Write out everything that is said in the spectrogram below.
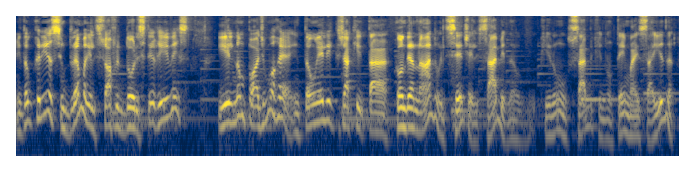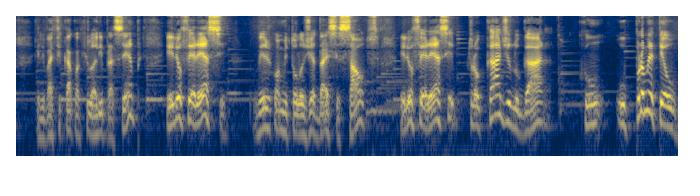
Então cria-se um drama, ele sofre dores terríveis e ele não pode morrer. Então ele, já que está condenado, ele sente, ele sabe, né? o Kiron sabe que não tem mais saída, ele vai ficar com aquilo ali para sempre. Ele oferece, veja como a mitologia dá esses saltos, ele oferece trocar de lugar com o Prometeu.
